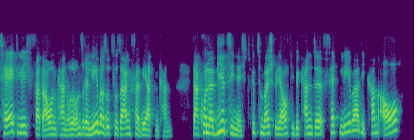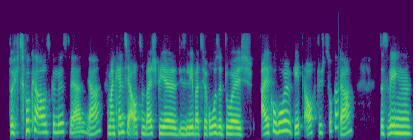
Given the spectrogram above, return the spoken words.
täglich verdauen kann oder unsere Leber sozusagen verwerten kann. Da kollabiert sie nicht. Es gibt zum Beispiel ja auch die bekannte Fettleber, die kann auch durch Zucker ausgelöst werden. Ja, man kennt es ja auch zum Beispiel diese Leberzirrhose durch Alkohol geht auch durch Zucker. Ja, deswegen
